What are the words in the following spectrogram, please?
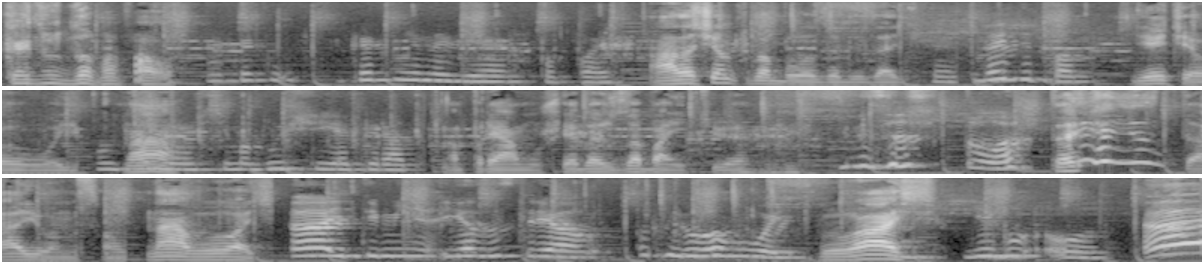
Как ты туда попал? А как, как мне наверх попасть? А зачем туда было залезать? Дай jetpack. Я тебя выводю. Он На, всемогущий оператор. на прям уж, я даже забанить тебя. За что? Да, и он сам. На, вылазь. Ай, ты меня... Я застрял. Головой. Вылазь. Я гл- О. А!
